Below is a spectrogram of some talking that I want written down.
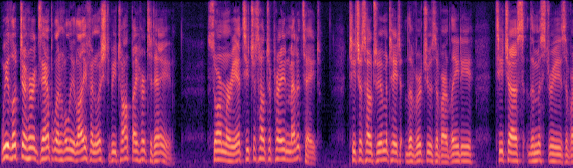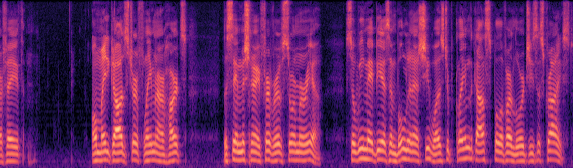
We look to her example in holy life and wish to be taught by her today. Sor Maria, teach us how to pray and meditate. Teach us how to imitate the virtues of Our Lady. Teach us the mysteries of our faith. Almighty God, stir a flame in our hearts, the same missionary fervor of Sor Maria so we may be as emboldened as she was to proclaim the gospel of our Lord Jesus Christ,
